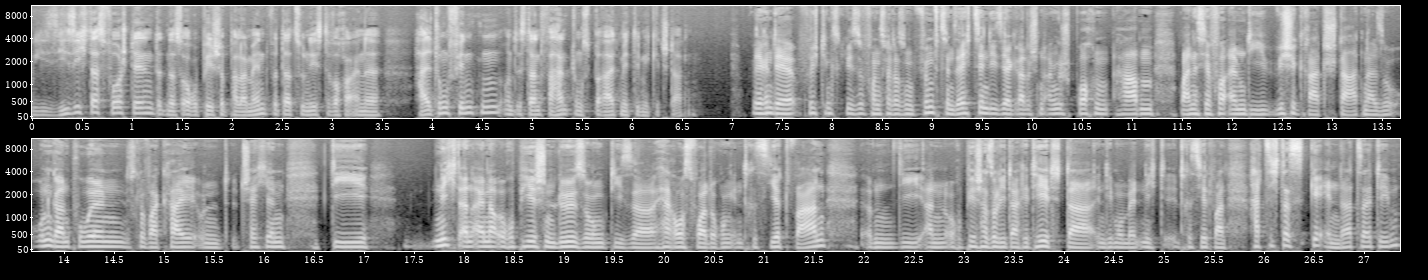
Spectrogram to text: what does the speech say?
wie Sie sich das vorstellen. Denn das Europäische Parlament wird dazu nächste Woche eine Haltung finden und ist dann verhandlungsbereit mit den Mitgliedstaaten. Während der Flüchtlingskrise von 2015-16, die Sie ja gerade schon angesprochen haben, waren es ja vor allem die Visegrad-Staaten, also Ungarn, Polen, Slowakei und Tschechien, die nicht an einer europäischen Lösung dieser Herausforderung interessiert waren, ähm, die an europäischer Solidarität da in dem Moment nicht interessiert waren. Hat sich das geändert seitdem?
